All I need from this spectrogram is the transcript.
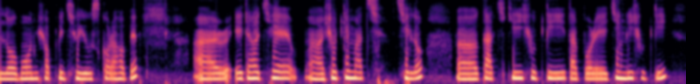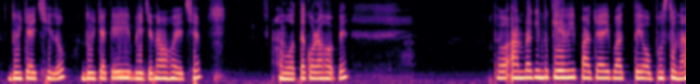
লবণ সব কিছু ইউজ করা হবে। আর এটা হচ্ছে শুটকি মাছ ছিল। কাচকি, শুটকি, তারপরে চিংড়ি শুটকি দুইটাই ছিল। দুইটাকেই ভেজে নেওয়া হয়েছে। ভর্তা করা হবে। তো আমরা কিন্তু কেউই পাটায় বাটতে অভ্যস্ত না।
